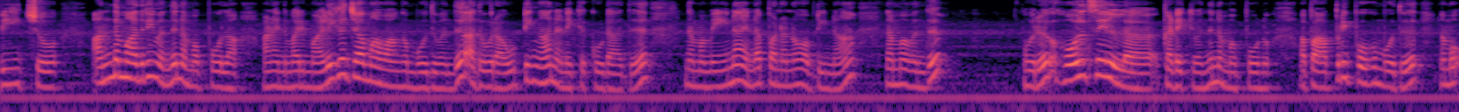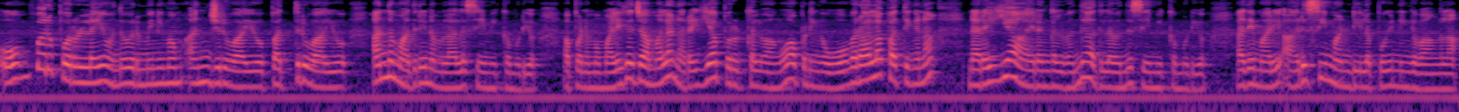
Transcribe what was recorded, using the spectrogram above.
பீச்சோ அந்த மாதிரி வந்து நம்ம போகலாம் ஆனால் இந்த மாதிரி மளிகை ஜாமான் வாங்கும்போது வந்து அது ஒரு அவுட்டிங்காக நினைக்கக்கூடாது. நம்ம மெயினாக என்ன பண்ணணும் அப்படின்னா நம்ம வந்து ஒரு ஹோல்சேல் கடைக்கு வந்து நம்ம போகணும். அப்போ அப்படி போகும்போது நம்ம ஒவ்வொரு பொருள்லையும் வந்து ஒரு மினிமம் அஞ்சு ரூபாயோ பத்து ரூபாயோ அந்த மாதிரி நம்மளால் சேமிக்க முடியும். அப்போ நம்ம மளிகை ஜாமான்ல நிறையா பொருட்கள் வாங்குவோம். அப்போ நீங்கள் ஓவராலாக பார்த்தீங்கன்னா நிறைய ஆயிரங்கள் வந்து அதில் வந்து சேமிக்க முடியும். அதே மாதிரி அரிசி மண்டியில் போய் நீங்கள் வாங்கலாம்.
